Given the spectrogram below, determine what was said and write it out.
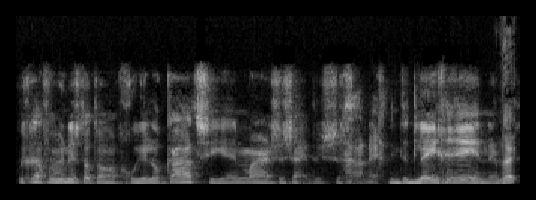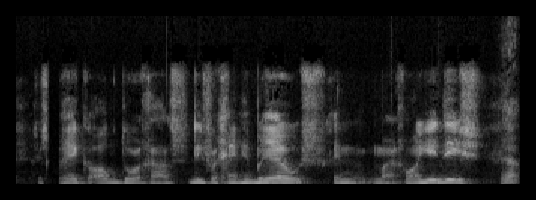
Dus ja, voor hun is dat dan een goede locatie. En, maar ze, zijn dus, ze gaan echt niet het leger in. En Nee. Ze spreken ook doorgaans liever geen Hebreeuws, geen, maar gewoon Jiddisch. Ja.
